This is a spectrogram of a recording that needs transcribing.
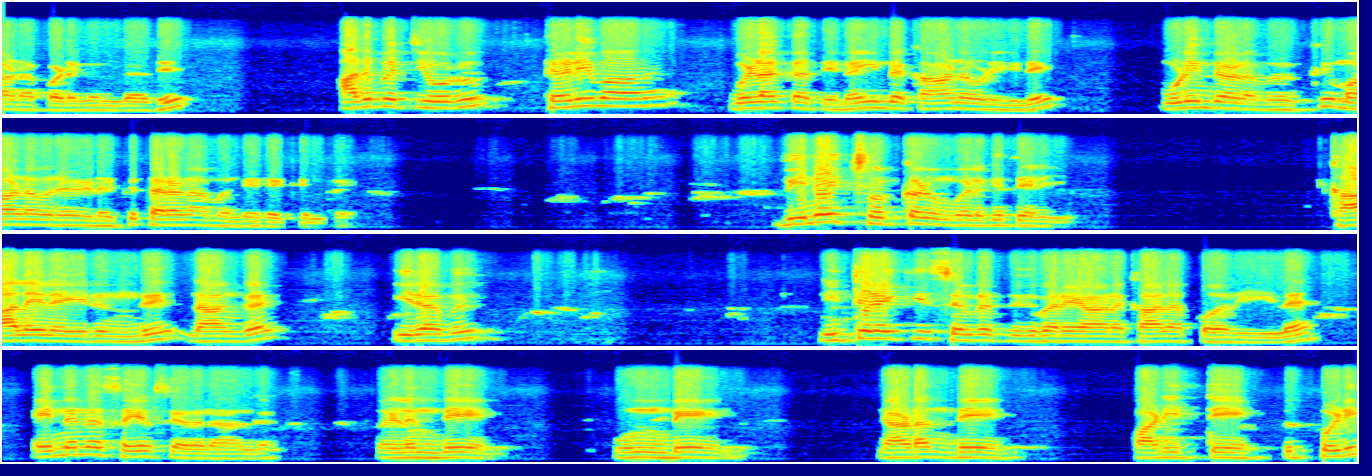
காணப்படுகின்றது. அது பற்றி ஒரு தெளிவான விளக்கத்தினை இந்த காணொளியிலே முடிந்த அளவுக்கு மாணவர்களுக்கு தரலாம் என்று இருக்கின்றேன். வினை சொற்கள் உங்களுக்கு தெரியும். காலையில இருந்து நாங்கள் இரவு நித்திரைக்கு செல்வதற்கு வரையான காலப்பகுதியில என்னென்ன செயல் செய்த நாங்கள் எழுந்தேன் உண்டேன் நடந்தேன் படித்தேன் இப்படி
